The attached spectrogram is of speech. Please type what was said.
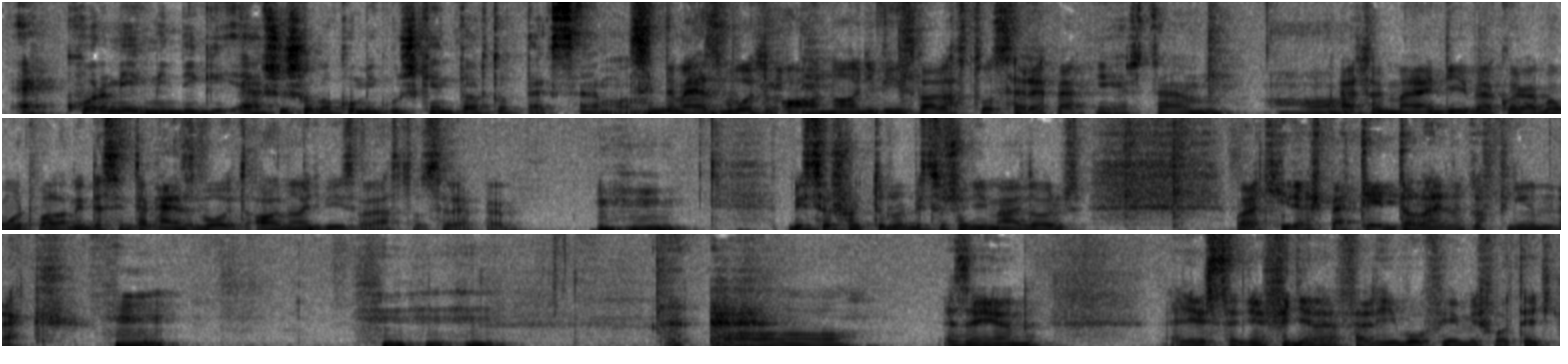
ekkor még mindig elsősorban komikusként tartották számon? Szerintem ez volt a nagy vízválasztó szerepe. Értem. Aha. Hát, hogy már egy évvel korábban volt valami, de szerintem ez volt a nagy vízválasztó szerepe. Uh-huh. Biztos, hogy tudod, biztos, hogy imádod, vagy egy híres betétdala ennek a filmnek. Hmm. A... Ez ilyen, egyrészt egy ilyen figyelemfelhívó film is volt egy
